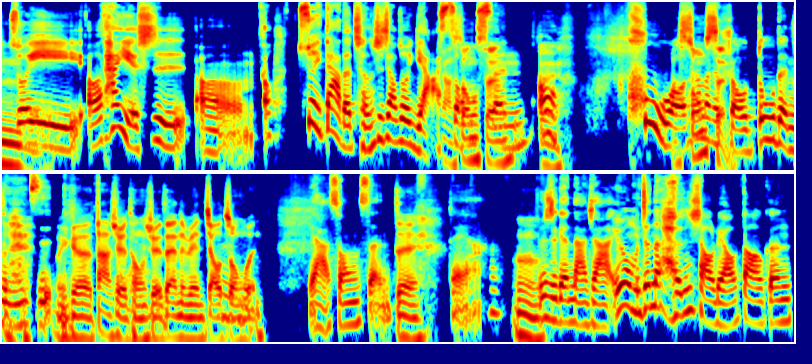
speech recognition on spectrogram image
嗯、所以呃，它也是呃哦，最大的城市叫做亚松森哦。酷哦，他们的首都的名字。我一个大学同学在那边教中文。亚松森。对对啊，嗯，就是跟大家，因为我们真的很少聊到跟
